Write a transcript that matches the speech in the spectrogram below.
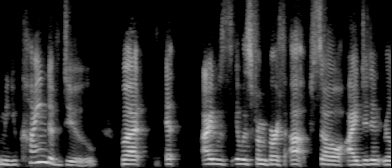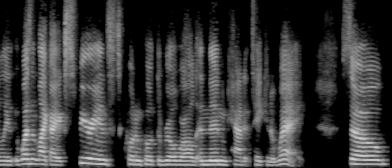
I mean, you kind of do, but it, I was it was from birth up, so I didn't really. It wasn't like I experienced quote unquote the real world and then had it taken away. So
